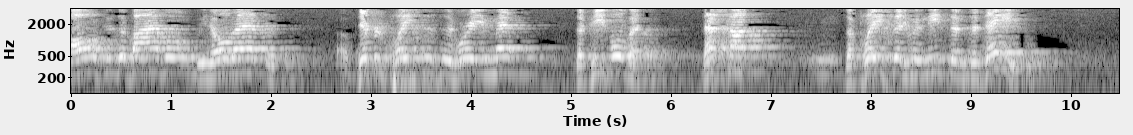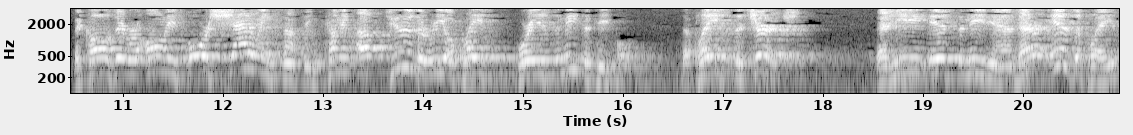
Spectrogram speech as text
all through the Bible. We know that of different places where He met the people, but that's not the place that would meet them today because they were only foreshadowing something coming up to the real place where He is to meet the people. The place, the church, that He is to meet And there is a place,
